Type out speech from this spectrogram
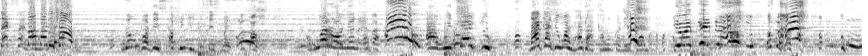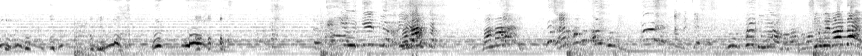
Next time. Somebody help. Nobody is helping you. This is my compound. Where on you ever? I will tell you. Naka the one had a kaluka. You will kill me. You will kill me. Mama. Mama. Mama, what you doing? You will kill the woman, Mama. She will not die.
